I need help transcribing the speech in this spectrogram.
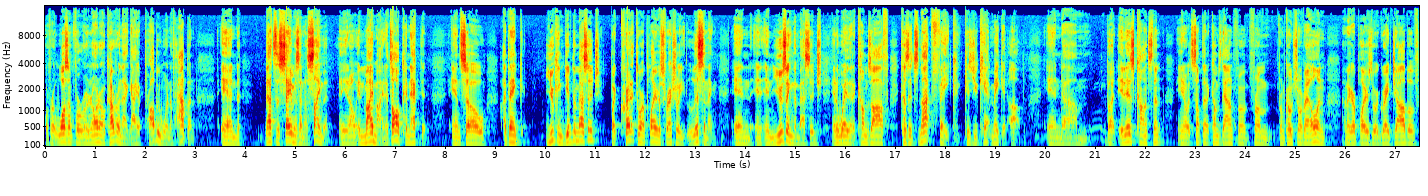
or if it wasn't for Renardo covering that guy, it probably wouldn't have happened. And that's the same as an assignment, you know, in my mind. It's all connected. And so I think you can give the message, but credit to our players for actually listening and, and, and using the message in a way that it comes off because it's not fake because you can't make it up. And um, but it is constant. You know, it's something that comes down from from from Coach Norvell, and I think our players do a great job of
